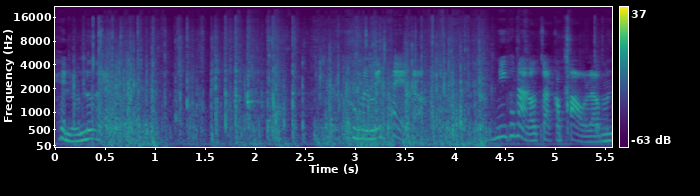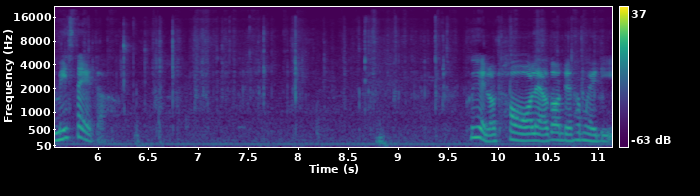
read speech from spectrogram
เห็นแล้วเหนื่อย คือมันไม่เสร็จอะ นี่ขนาดเราจัดกระเป๋าแล้วมันไม่เสร็จอะ คือเห็นเราท้อแล้วตอนเนี้ยทำไงดี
